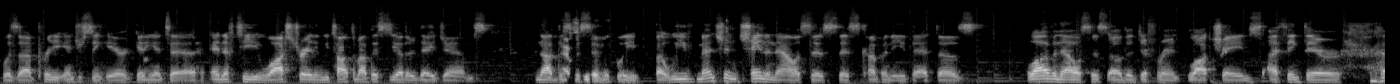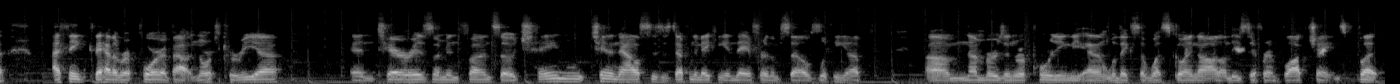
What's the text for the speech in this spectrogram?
was uh, pretty interesting here, getting into NFT wash trading. We talked about this the other day, Jams not this Absolutely. specifically, but we've mentioned Chainalysis, this company that does a lot of analysis of the different blockchains. I think they're, I think they had a report about North Korea and terrorism and fun. So chain Chainalysis is definitely making a name for themselves, looking up um, numbers and reporting the analytics of what's going on on these different blockchains. But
